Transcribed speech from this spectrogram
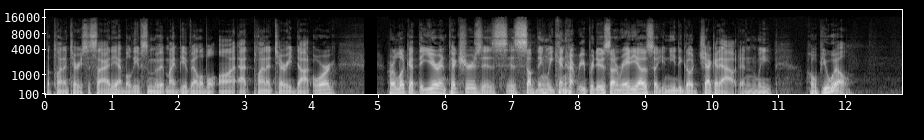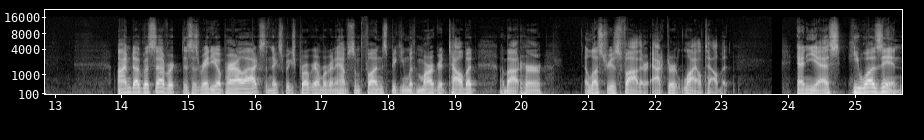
the Planetary Society. I believe some of it might be available on, at planetary.org. Her look at the year in pictures is, is something we cannot reproduce on radio, so you need to go check it out, and we hope you will. I'm Douglas Everett. This is Radio Parallax. In next week's program, we're going to have some fun speaking with Margaret Talbot about her illustrious father, actor Lyle Talbot. And yes, he was in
